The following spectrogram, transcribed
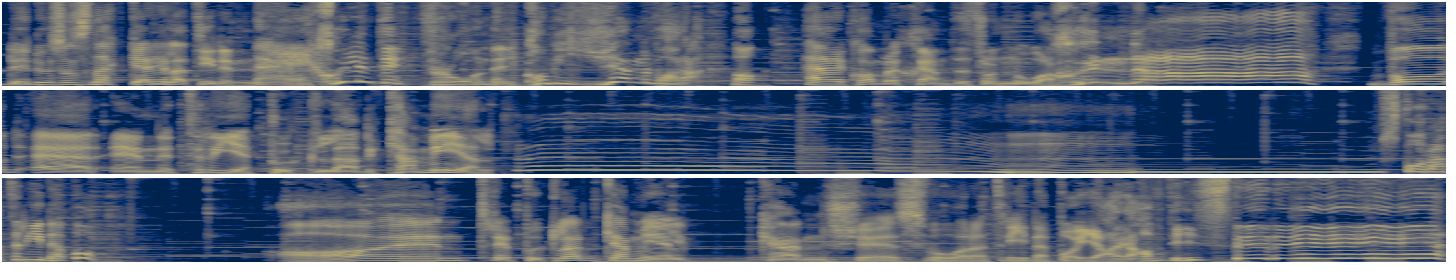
Det är du som snackar hela tiden. Nej, skyll inte ifrån dig. Kom igen bara. Ja, här kommer skämtet från Noah. Skynda! Vad är en trepucklad kamel? Mm, svår att rida på. Ja, en trepucklad kamel kanske är svår att rida på. Ja, jag visste det!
